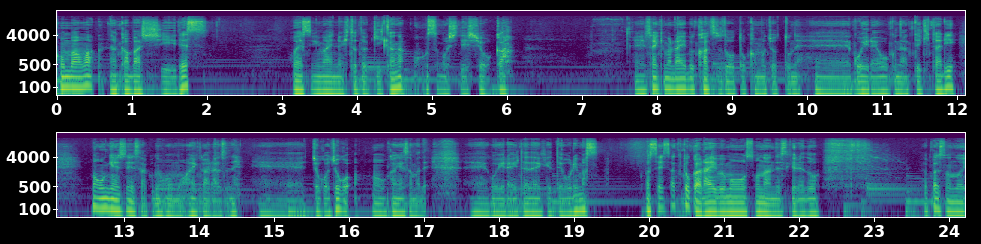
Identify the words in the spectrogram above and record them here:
こんばんは中橋です。お休み前のひとときいかがお過ごしでしょうか、えー、最近はライブ活動とかもちょっとね、えー、ご依頼多くなってきたり、まあ、音源制作の方も相変わらずね、えー、ちょこちょこおかげさまで、えご依頼いただけております、まあ、制作とかライブもそうなんですけれどやっぱりその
